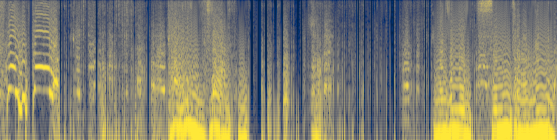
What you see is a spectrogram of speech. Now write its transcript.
снайпер! Парень, взял! Я заметил, сильно травмировал.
